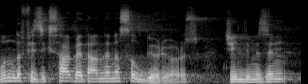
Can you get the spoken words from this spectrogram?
Bunu da fiziksel bedende nasıl görüyoruz? Cildimizin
